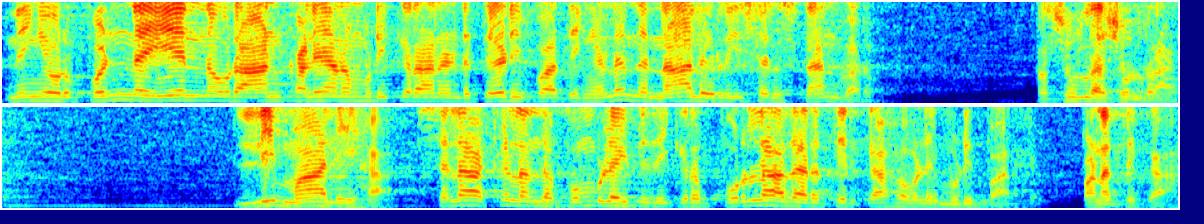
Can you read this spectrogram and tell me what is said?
நீங்க ஒரு பெண்ணை ஏன் ஒரு ஆண் கல்யாணம் முடிக்கிறான் என்று தேடி பார்த்தீங்கன்னா இந்த நாலு ரீசன்ஸ் தான் வரும். ரசூல்லா சொல்றாங்க. லி மாலிஹா. சிலாக்கள் அந்த பொம்பளைட்டு இருக்கிற பொருளாதாரத்திற்காக அவளை முடிப்பார்கள். பணத்துக்காக.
